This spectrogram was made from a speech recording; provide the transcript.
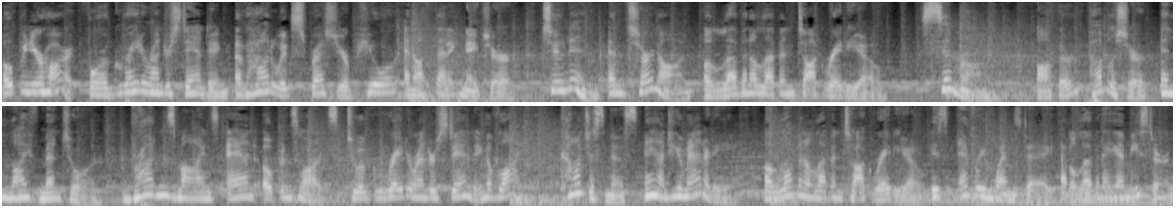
Open your heart for a greater understanding of how to express your pure and authentic nature. Tune in and turn on 1111 Talk Radio. Simran, author, publisher, and life mentor, broadens minds and opens hearts to a greater understanding of life, consciousness, and humanity. 1111 Talk Radio is every Wednesday at 11 a.m. Eastern,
